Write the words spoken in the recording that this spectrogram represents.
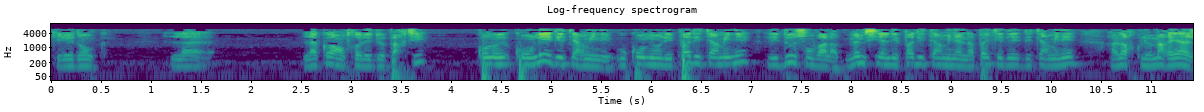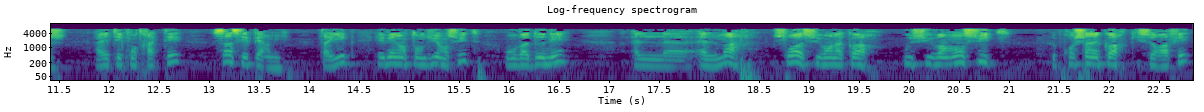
qu'il y ait donc l'accord entre les deux parties, qu'on l'ait déterminée ou qu'on ne l'ait pas déterminée, les deux sont valables. Même si elle n'est pas déterminée, elle n'a pas été déterminée alors que le mariage a été contracté, ça c'est permis. Taïb. Et bien entendu, ensuite, on va donner elle mar, soit suivant l'accord ou suivant ensuite le prochain accord qui sera fait,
